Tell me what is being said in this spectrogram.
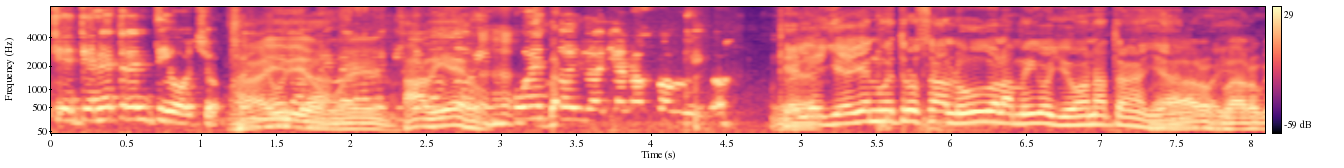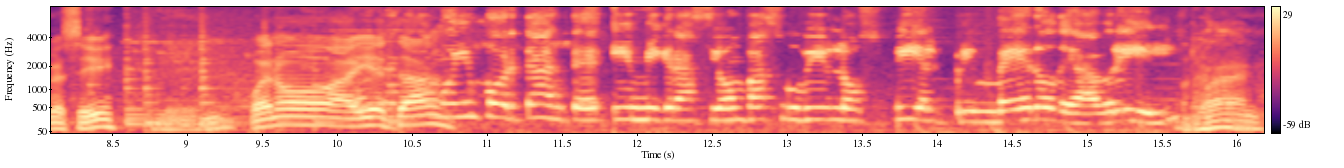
Sí, tiene 38. Ay, Dios mío. que Ah, llegó viejo. su impuesto y lo llenó conmigo. Que le llegue nuestro saludo al amigo Jonathan allá. Claro, claro que sí. Bueno, ahí Otra cosa está. Muy importante, inmigración va a subir los fees el primero de abril. Bueno,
